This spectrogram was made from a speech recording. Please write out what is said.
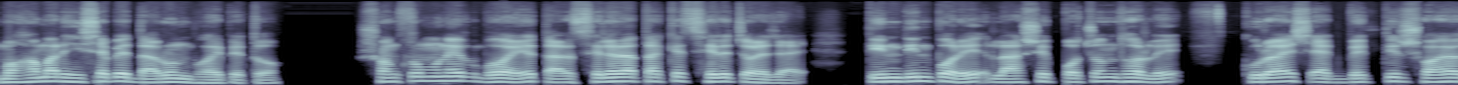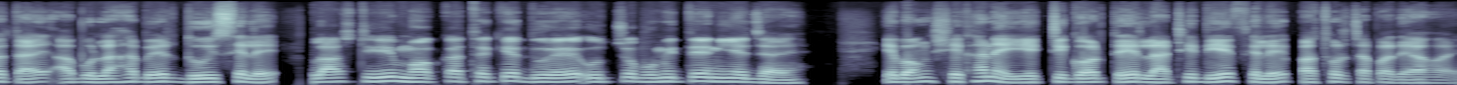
মহামারী হিসেবে দারুণ ভয় পেত। সংক্রমণের ভয়ে তার ছেলেরা তাকে ছেড়ে চলে যায়। তিন দিন পরে লাশে পচন ধরলে কুরাইশ এক ব্যক্তির সহায়তায় আবু লাহাবের দুই ছেলে লাশটি মক্কা থেকে দূরে উচ্চভূমিতে নিয়ে যায়। এবং সেখানেই একটি গর্তে লাঠি দিয়ে ফেলে পাথর চাপা দেওয়া হয়।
